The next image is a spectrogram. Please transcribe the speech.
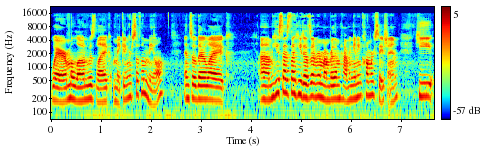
where Malone was like making herself a meal, and so they're like, um, he says that he doesn't remember them having any conversation. He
